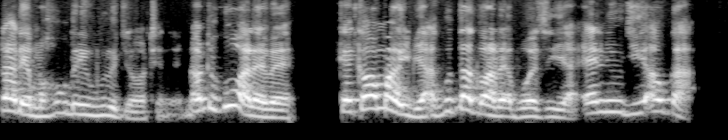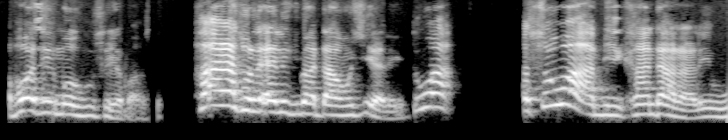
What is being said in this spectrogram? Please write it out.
တတ်တယ်မဟုတ်သေးဘူးလို့ကျွန်တော်ထင်တယ်နောက်တစ်ခုကလည်းပဲကဲကောင်းပါပြီဗျာအခုတတ်သွားတဲ့အဖွဲ့အစည်းက NUG အောက်ကအဖွဲ့အစည်းမဟုတ်ဘူးဆိုရပါစို့ဟာအဲ့ဒါဆိုလည်း NUG မှာတာဝန်ရှိရလေ तू က အစိုးရအမိခန်းထားတာလေဝ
